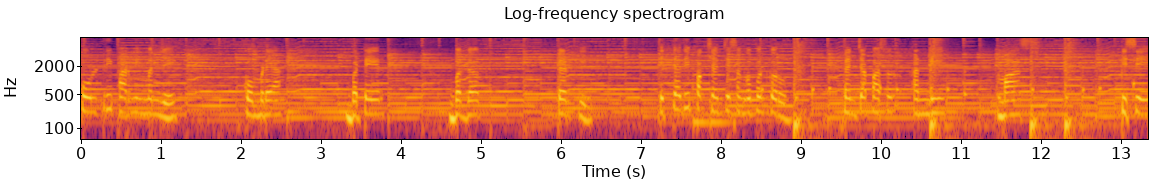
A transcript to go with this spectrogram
पोल्ट्री फार्मिंग म्हणजे कोंबड्या बटेर बदक टर्की इत्यादी पक्ष्यांचे संगोपन करून त्यांच्यापासून अंडी मांस पिसे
